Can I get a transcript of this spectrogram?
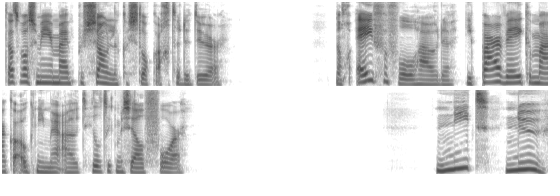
Dat was meer mijn persoonlijke stok achter de deur. Nog even volhouden, die paar weken maken ook niet meer uit, hield ik mezelf voor. Niet nu.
